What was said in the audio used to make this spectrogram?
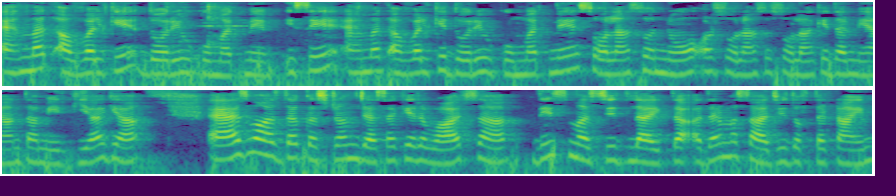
अहमद अव्वल के दौरे हुकूमत में। इसे अहमद अव्वल के दौरे हुकूमत में 1609 और 1616 के दरमियान तमीर किया गया। एज़ वाज द कस्टम, जैसा कि रवाज था this masjid like the other masajid of the time.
